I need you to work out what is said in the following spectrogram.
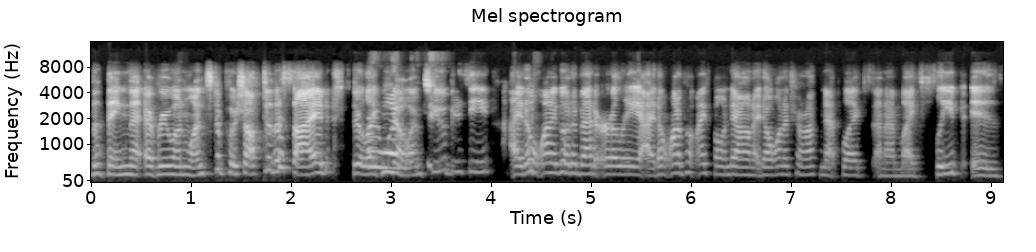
the thing that everyone wants to push off to the side. They're like, no, I'm too busy. I don't want to go to bed early. I don't want to put my phone down. I don't want to turn off Netflix. And I'm like, sleep is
